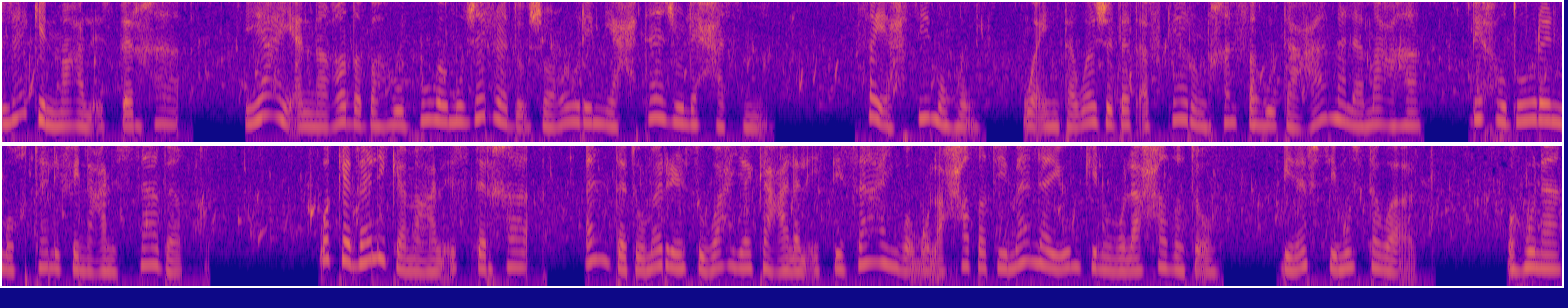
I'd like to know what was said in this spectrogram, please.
لكن مع الاسترخاء يعي أن غضبه هو مجرد شعور يحتاج لحسم فيحسمه. وإن تواجدت أفكار خلفه تعامل معها بحضور مختلف عن السابق. وكذلك مع الاسترخاء أنت تمرس وعيك على الاتساع وملاحظة ما لا يمكن ملاحظته بنفس مستواك. وهنا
